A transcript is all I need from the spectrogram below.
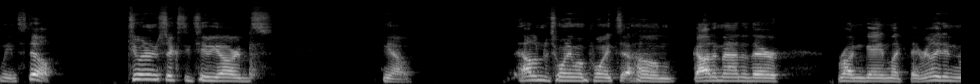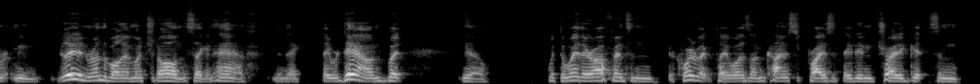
I mean, still, 262 yards, you know, held him to 21 points at home, got him out of their run game. Like they really didn't, I mean, really didn't run the ball that much at all in the second half. And they, they were down, but, you know, with the way their offense and their quarterback play was, I'm kind of surprised that they didn't try to get some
